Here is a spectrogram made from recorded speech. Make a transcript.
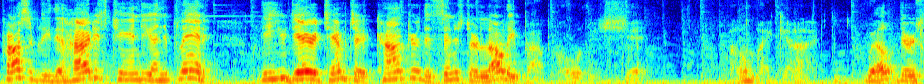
possibly the hottest candy on the planet. Do you dare attempt to conquer the sinister lollipop? Holy shit. Oh my god. Well, there's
